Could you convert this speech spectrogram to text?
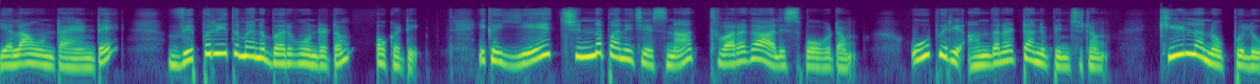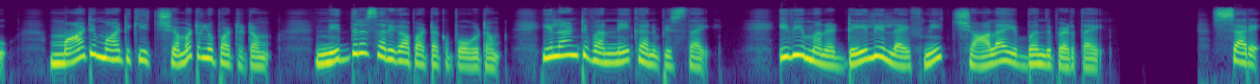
ఎలా ఉంటాయంటే విపరీతమైన బరువు ఉండటం ఒకటి. ఇక ఏ చిన్న పని చేసినా త్వరగా అలిసిపోవటం ఊపిరి అందనట్టు అనిపించటం కీళ్ళ నొప్పులు మాటిమాటికి చెమటలు పట్టటం నిద్ర సరిగా పట్టకపోవటం ఇలాంటివన్నీ కనిపిస్తాయి. ఇవి మన డైలీ లైఫ్ని చాలా ఇబ్బంది పెడతాయి. సరే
